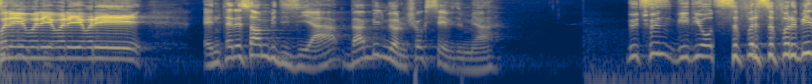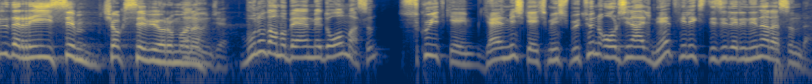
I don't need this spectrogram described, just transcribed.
Vırı vırı vırı vırı. Enteresan bir dizi ya. Ben bilmiyorum çok sevdim ya. Bütün videodan 001 de reisim. Çok seviyorum onu. önce. Bunu da mı beğenmedi olmasın? Squid Game gelmiş geçmiş bütün orijinal Netflix dizilerinin arasında.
